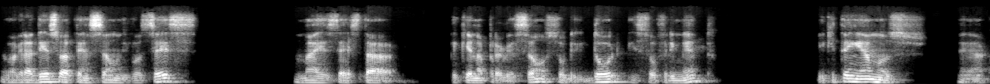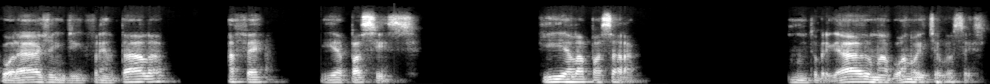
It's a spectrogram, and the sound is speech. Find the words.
Eu agradeço a atenção de vocês, mas esta pequena preleção sobre dor e sofrimento, e que tenhamos é, a coragem de enfrentá-la, a fé e a paciência, que ela passará. Muito obrigado, uma boa noite a vocês.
